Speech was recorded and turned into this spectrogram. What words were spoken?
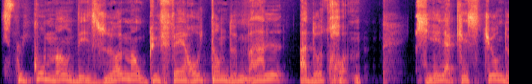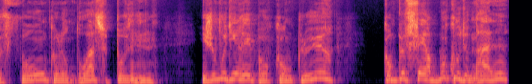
c'est comment des hommes ont pu faire autant de mal à d'autres hommes, qui est la question de fond que l'on doit se poser. Et je vous dirais pour conclure qu'on peut faire beaucoup de mal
